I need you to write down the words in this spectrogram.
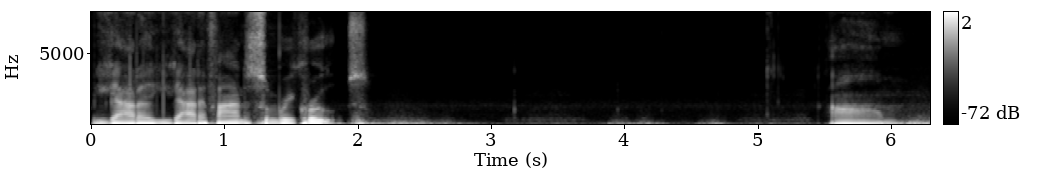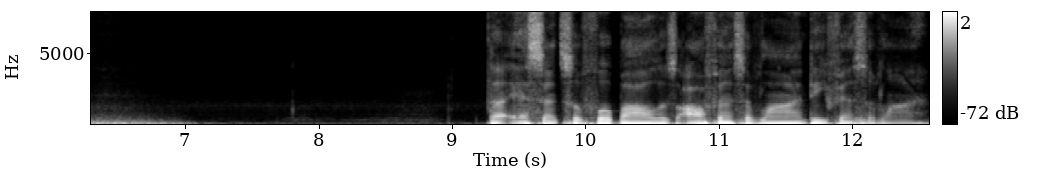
you gotta you gotta find some recruits. Um the essence of football is offensive line, defensive line.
